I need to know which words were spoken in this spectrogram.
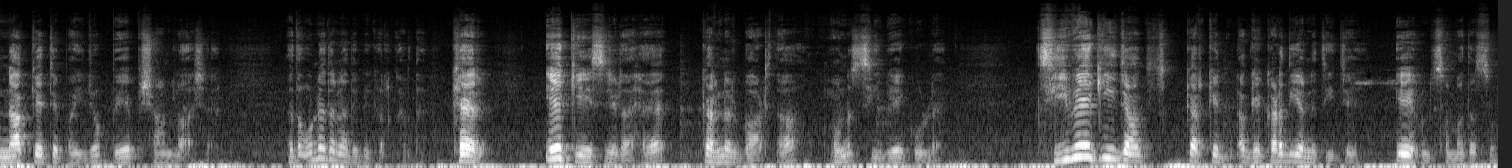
ਨਾਕੇ ਤੇ ਪਈ ਜੋ ਬੇਪਛਾਣ ਲਾਸ਼ ਹੈ। ਮੈਂ ਤਾਂ ਉਹਨਾਂ ਦਿਨਾਂ ਦੀ ਵੀ ਗੱਲ ਕਰਦਾ। ਖੈਰ, ਇਹ ਕੇਸ ਜਿਹੜਾ ਹੈ ਕਰਨਲ ਬਾਠ ਦਾ ਹੁਣ ਸੀਬੀਆਈ ਕੋਲ ਹੈ। ਸੀਬੀਆਈ ਕੀ ਜਾਂਚ ਕਰਕੇ ਅੱਗੇ ਕੱਢਦੀ ਹੈ ਨਤੀਜੇ। ਇਹ ਹੁਣ ਸਮਾਂ ਦੱਸੋ।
